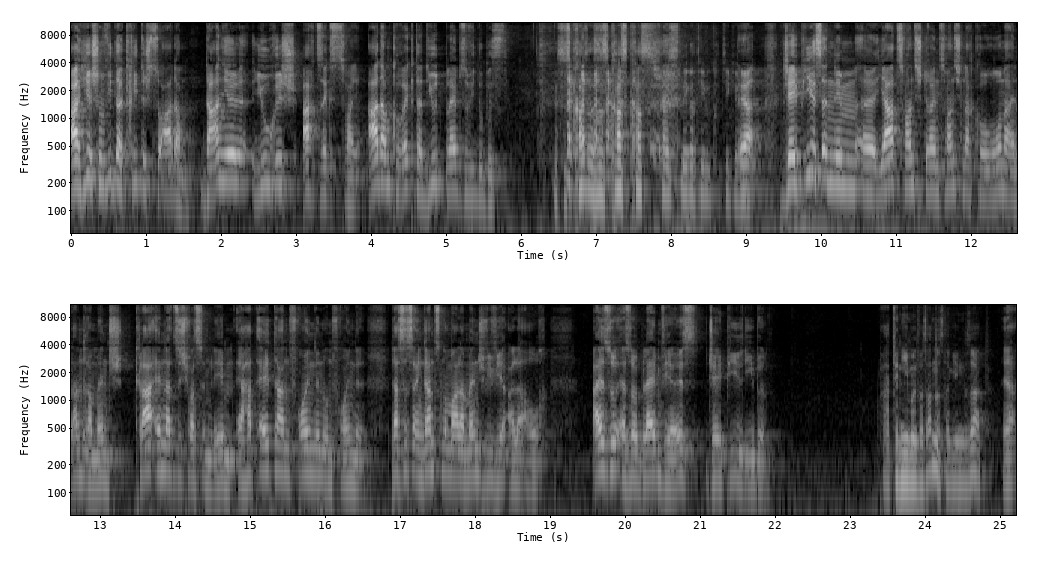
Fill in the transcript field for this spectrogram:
Ah, hier schon wieder kritisch zu Adam. Daniel Jurisch 862. Adam, korrekter Dude, bleib so wie du bist. Das ist krass, das ist krass, krass, scheiß negative Kritik. ey. Ja, JP ist in dem äh, Jahr 2023 nach Corona ein anderer Mensch. Klar ändert sich was im Leben. Er hat Eltern, Freundinnen und Freunde. Das ist ein ganz normaler Mensch, wie wir alle auch. Also, er soll bleiben, wie er ist. JP, Liebe. Hat denn jemand was anderes dagegen gesagt? Ja.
